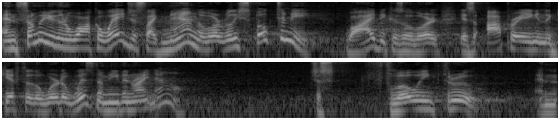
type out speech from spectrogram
And some of you are going to walk away just like, man, the Lord really spoke to me. Why? Because the Lord is operating in the gift of the word of wisdom even right now. Just flowing through. And,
